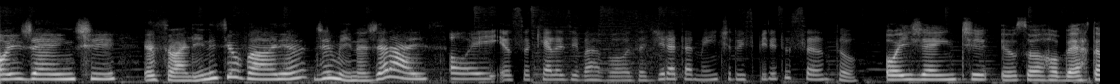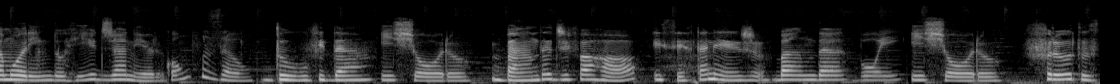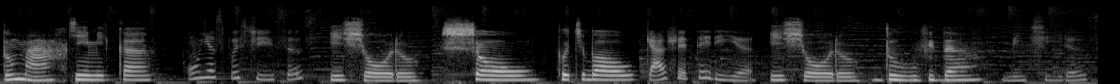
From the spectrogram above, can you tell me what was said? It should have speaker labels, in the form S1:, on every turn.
S1: Oi, gente! Eu sou a Aline Silvânia, de Minas Gerais.
S2: Oi, eu sou Kelly Barbosa, diretamente do Espírito Santo.
S3: Oi, gente, eu sou a Roberta Amorim, do Rio de Janeiro.
S2: Confusão,
S1: Dúvida,
S3: E choro,
S1: banda de forró e sertanejo,
S3: banda.
S2: Boi,
S3: e choro,
S1: frutos do mar,
S3: química
S2: unhas postiças,
S3: e choro,
S1: show,
S3: futebol.
S2: Cafeteria,
S3: e choro,
S1: dúvida,
S2: mentiras,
